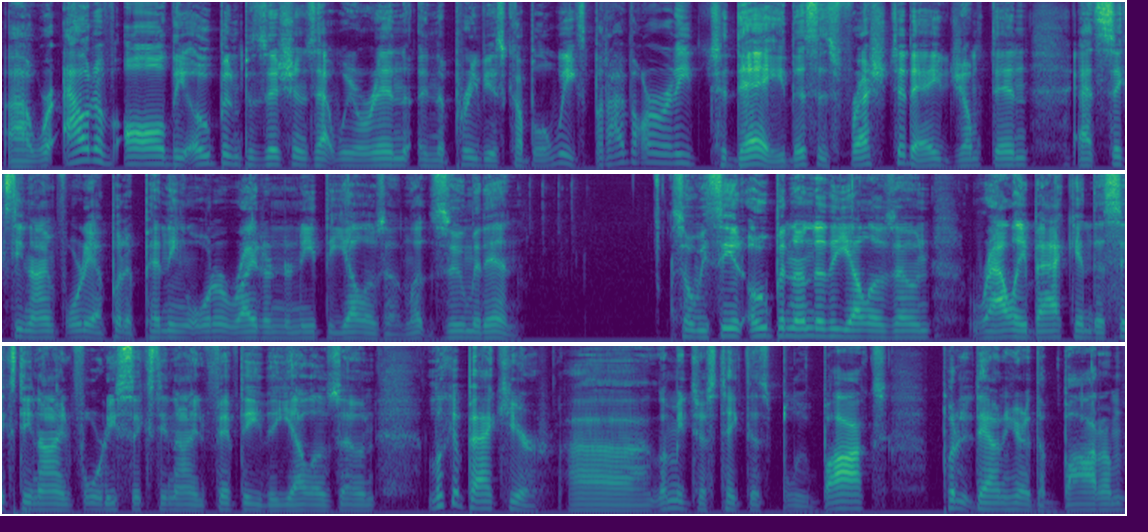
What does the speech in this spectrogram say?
Uh, we're out of all the open positions that we were in in the previous couple of weeks, but I've already today, this is fresh today, jumped in at 69.40. I put a pending order right underneath the yellow zone. Let's zoom it in. So we see it open under the yellow zone, rally back into 69.40, 69.50, the yellow zone. Look at back here. Uh, let me just take this blue box, put it down here at the bottom,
